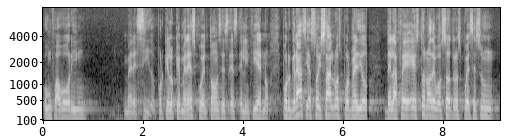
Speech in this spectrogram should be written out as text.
Un favor inmerecido. Porque lo que merezco entonces es el infierno. Por gracia soy salvos por medio de la fe. Esto no de vosotros, pues es un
